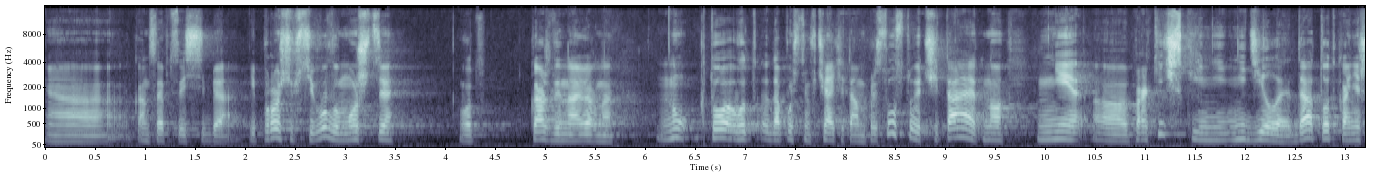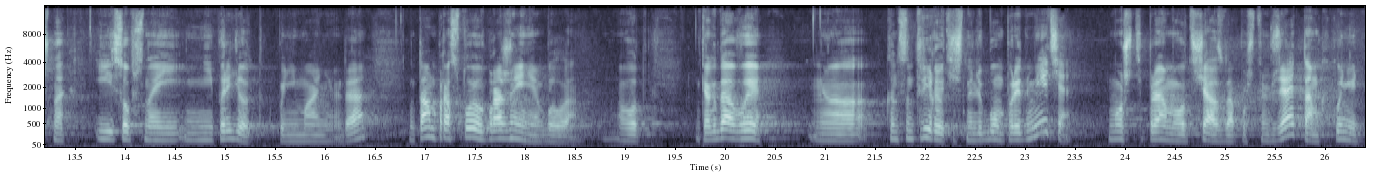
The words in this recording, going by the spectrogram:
э, концепции себя. И проще всего вы можете, вот каждый, наверное, ну, кто вот, допустим, в чате там присутствует, читает, но не э, практически не, не делает, да, тот, конечно, и, собственно, и не придет к пониманию, да. Но там простое упражнение было. Вот. Когда вы э, концентрируетесь на любом предмете, можете прямо вот сейчас, допустим, взять там какой-нибудь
